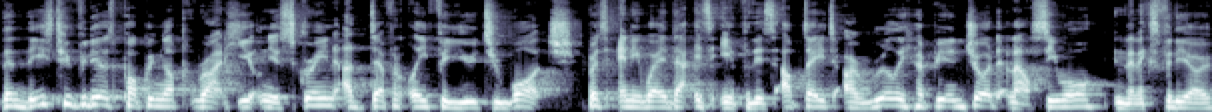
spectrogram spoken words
then these two videos popping up right here on your screen are definitely for you to watch. But anyway, that is it for this update. I really hope you enjoyed and I'll see you all in the next video.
